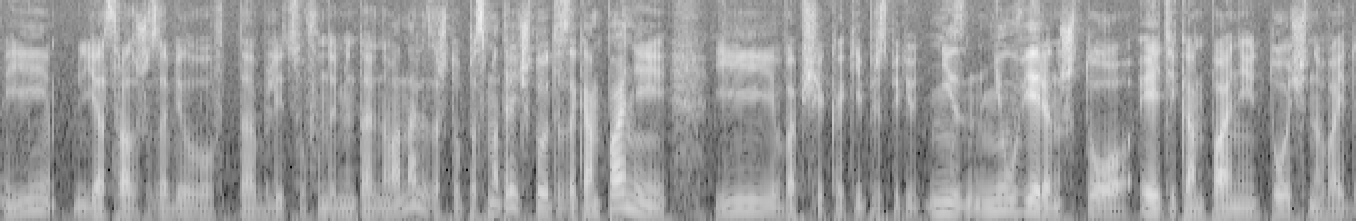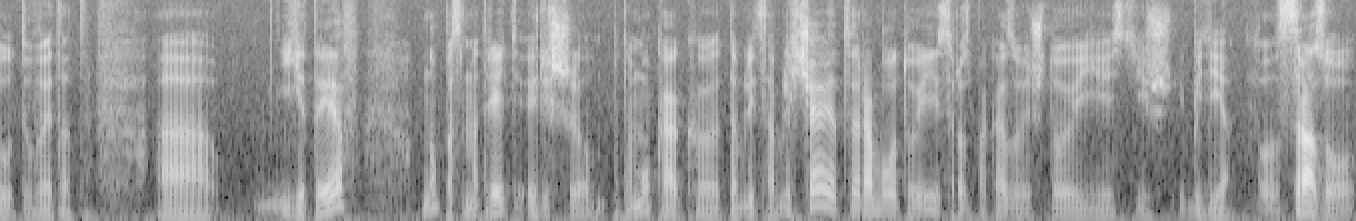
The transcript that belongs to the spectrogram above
и я сразу же забил его в таблицу фундаментального анализа, чтобы посмотреть, что это за компании и вообще какие перспективы. Не, не уверен, что эти компании точно войдут в этот а, ETF, но посмотреть решил, потому как э, таблица облегчает работу и сразу показывает, что есть и где. Сразу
